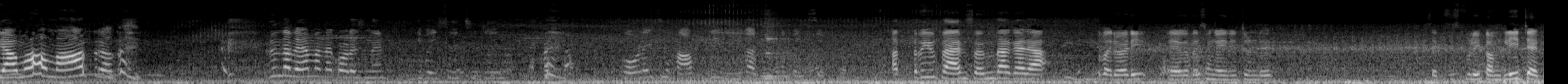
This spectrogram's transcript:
വ്യാമോഹം മാത്രം. ഇതെന്താ വേഗം വന്ന കോളേജിന് പൈസ വെച്ചിട്ട്. കോളേജ് ഹാഫ് ഡേ ലീവ് ആക്കി പൈസ അത്രയും ഫാൻസ് എന്താ കര? പരിപാടി ഏകദേശം കഴിഞ്ഞിട്ടുണ്ട്. സക്സസ്ഫുള്ളി കംപ്ലീറ്റഡ്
